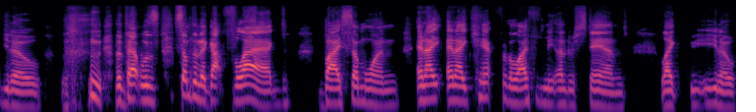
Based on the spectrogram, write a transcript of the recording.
you know that that was something that got flagged by someone and i and i can't for the life of me understand like you know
